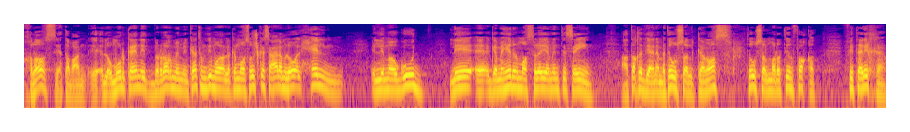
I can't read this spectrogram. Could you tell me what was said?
خلاص يعني طبعا الأمور كانت بالرغم من امكانياتهم دي لكن ما وصلوش كأس العالم اللي هو الحلم اللي موجود لجماهير المصرية من 90 أعتقد يعني لما توصل كمصر توصل مرتين فقط في تاريخها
